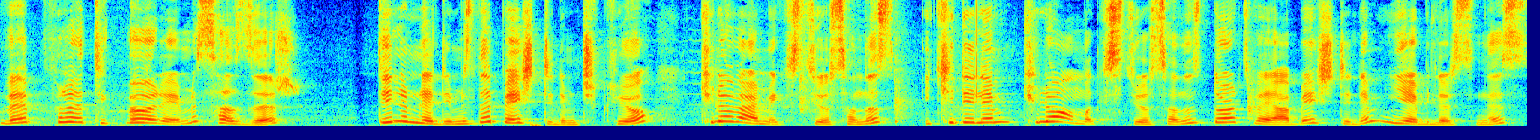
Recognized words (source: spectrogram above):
Ve pratik böreğimiz hazır. Dilimlediğimizde 5 dilim çıkıyor. Kilo vermek istiyorsanız 2 dilim, kilo almak istiyorsanız 4 veya 5 dilim yiyebilirsiniz.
